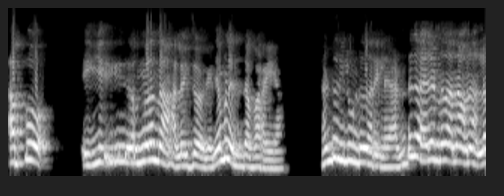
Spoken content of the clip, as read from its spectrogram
അപ്പോ ഈ നിങ്ങളൊന്ന് ആലോചിച്ച് നോക്കുക നമ്മൾ എന്താ പറയാ? രണ്ട് കയ്യിലുണ്ട് അറിയില്ല. രണ്ട് കയ്യിലുണ്ട് തന്നെ അവന് നല്ല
